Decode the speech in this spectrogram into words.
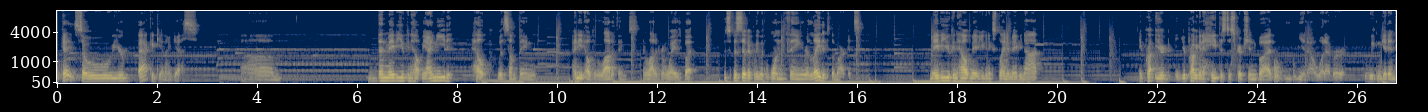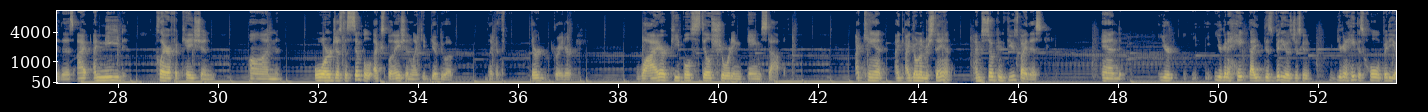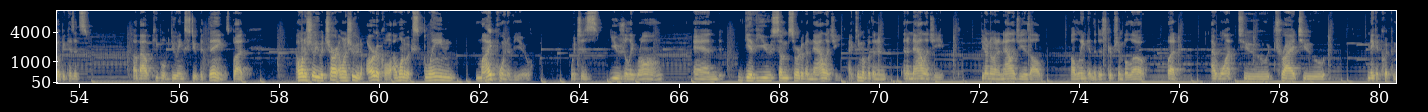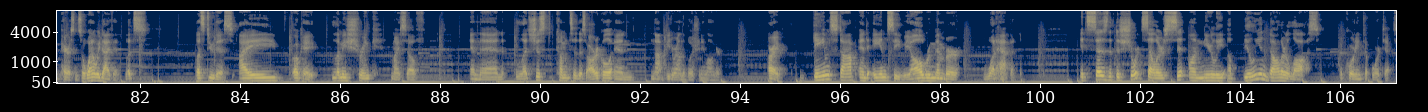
Okay, so you're back again, I guess. Um, then maybe you can help me. I need help with something. I need help with a lot of things in a lot of different ways, but specifically with one thing related to the markets. Maybe you can help, maybe you can explain it, maybe not. You're, pro- you're, you're probably going to hate this description, but you know, whatever. We can get into this. I, I need clarification on or just a simple explanation like you'd give to a like a th- third grader why are people still shorting GameStop? I can't I, I don't understand. I'm so confused by this and you're you're gonna hate this video is just gonna you're gonna hate this whole video because it's about people doing stupid things but I want to show you a chart. I want to show you an article. I want to explain my point of view, which is usually wrong, and give you some sort of analogy. I came up with an, an analogy. If you don't know what an analogy is, I'll, I'll link it in the description below. But I want to try to make a quick comparison. So why don't we dive in? Let's let's do this. I okay, let me shrink myself and then let's just come to this article and not beat around the bush any longer. All right, GameStop and AMC, we all remember what happened. It says that the short sellers sit on nearly a billion dollar loss, according to Ortex.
